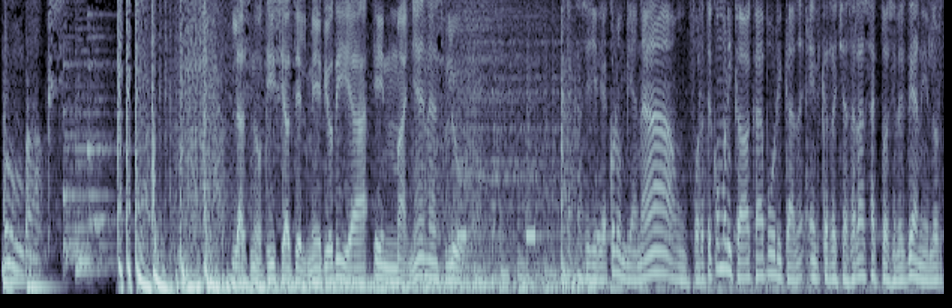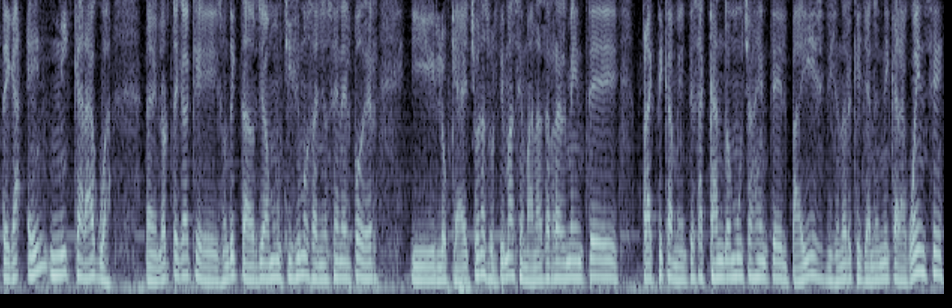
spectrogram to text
Boombox. Las noticias del mediodía en Mañanas Blue. La Cancillería colombiana, un fuerte comunicado acaba de publicar en el que rechaza las actuaciones de Daniel Ortega en Nicaragua. Daniel Ortega, que es un dictador, lleva muchísimos años en el poder y lo que ha hecho en las últimas semanas es realmente prácticamente sacando a mucha gente del país, diciéndole que ya no es nicaragüense,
